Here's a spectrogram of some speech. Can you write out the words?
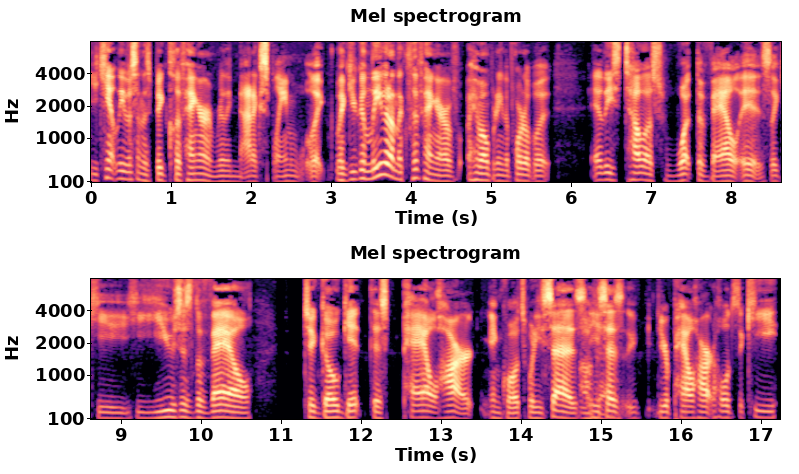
you can't leave us on this big cliffhanger and really not explain like like you can leave it on the cliffhanger of him opening the portal but at least tell us what the veil is. Like he he uses the veil to go get this pale heart in quotes what he says. Okay. he says your pale heart holds the key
